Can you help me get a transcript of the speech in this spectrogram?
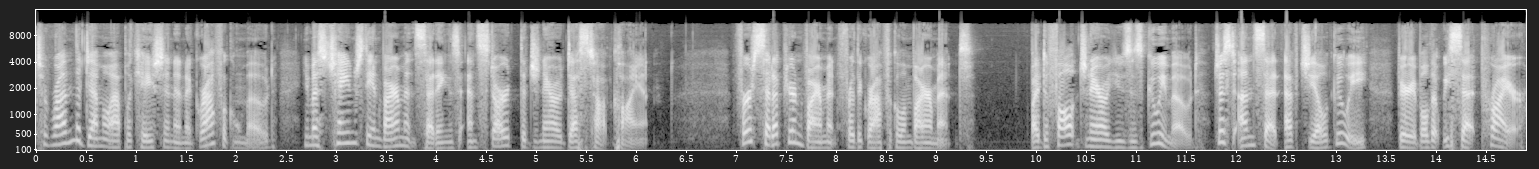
To run the demo application in a graphical mode, you must change the environment settings and start the Genero desktop client. First, set up your environment for the graphical environment. By default, Genero uses GUI mode. Just unset FGL GUI variable that we set prior.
